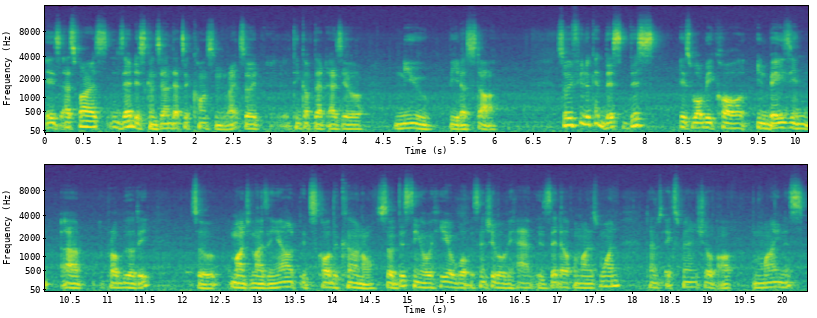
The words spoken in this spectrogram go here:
is as far as z is concerned that's a constant right? So it, think of that as your new beta star. So if you look at this this is what we call in Bayesian uh, probability. So marginalizing out it's called the kernel. So this thing over here what essentially what we have is z alpha minus 1 times exponential of minus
